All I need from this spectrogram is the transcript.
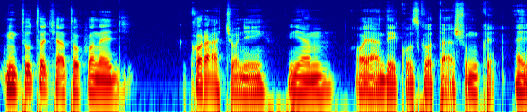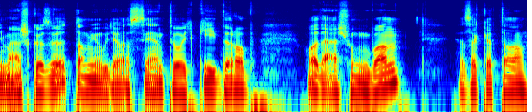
mint tudhatjátok, van egy karácsonyi ilyen ajándékozgatásunk egymás között, ami ugye azt jelenti, hogy két darab adásunkban ezeket a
